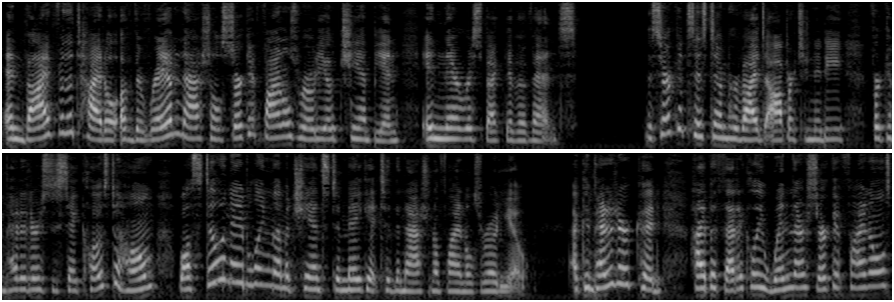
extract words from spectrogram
and vie for the title of the Ram National Circuit Finals Rodeo champion in their respective events. The circuit system provides opportunity for competitors to stay close to home while still enabling them a chance to make it to the National Finals Rodeo. A competitor could hypothetically win their circuit finals,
